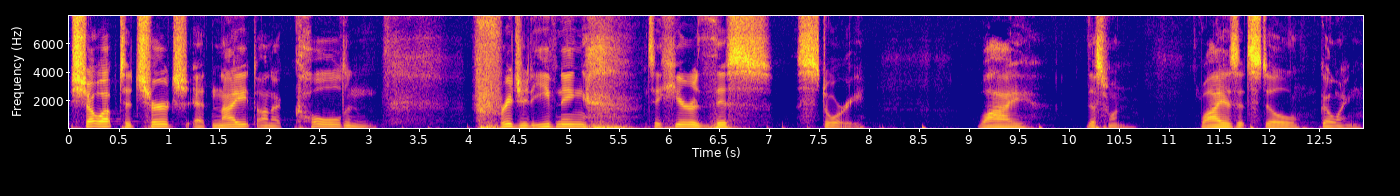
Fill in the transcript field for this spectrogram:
show up to church at night on a cold and frigid evening to hear this story? Why this one? Why is it still going?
